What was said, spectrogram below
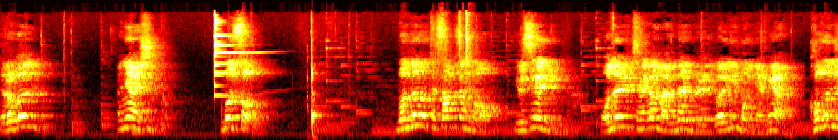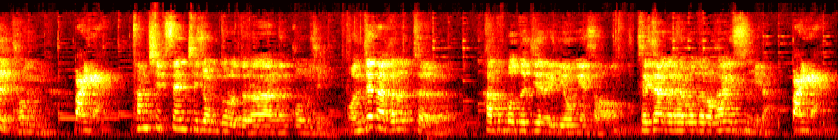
여러분 안녕하십니까? 먼저 먼저 사업장로 유수현입니다. 오늘 제가 만들 물건이 뭐냐면 고무줄 통입니다. 빵야. 30cm 정도로 늘어나는 고무줄이. 언제나 그렇듯 하드보드지를 이용해서 제작을 해보도록 하겠습니다. 빵야.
